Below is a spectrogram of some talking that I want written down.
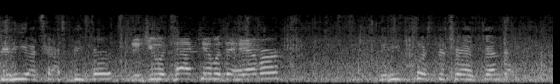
Did he attack me first? Did you attack him with a hammer? Did he push the transgender?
